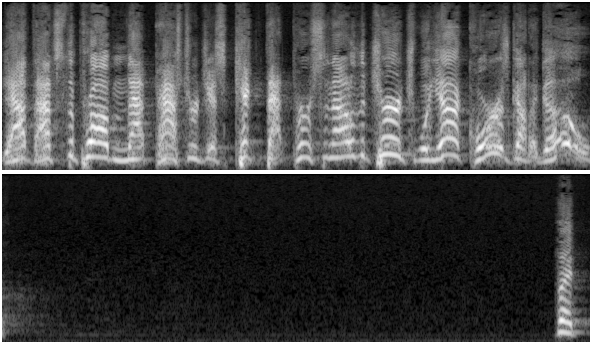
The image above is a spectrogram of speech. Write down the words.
yeah, that's the problem. That pastor just kicked that person out of the church. Well, yeah, Korah's got to go. But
